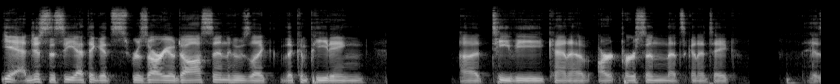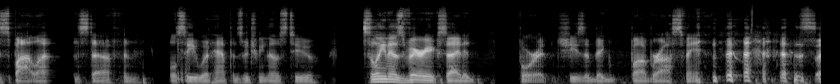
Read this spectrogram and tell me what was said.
yeah, just to see. I think it's Rosario Dawson who's like the competing uh, TV kind of art person that's going to take his spotlight and stuff, and we'll see what happens between those two. Selena's very excited for it. She's a big Bob Ross fan. So,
